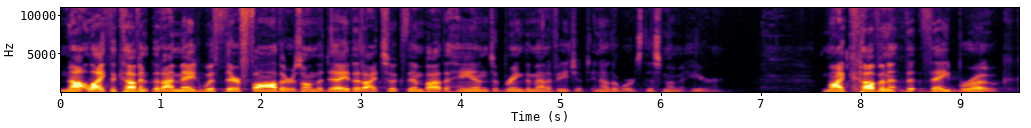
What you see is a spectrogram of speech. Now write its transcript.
not like the covenant that I made with their fathers on the day that I took them by the hand to bring them out of Egypt. In other words, this moment here. My covenant that they broke,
